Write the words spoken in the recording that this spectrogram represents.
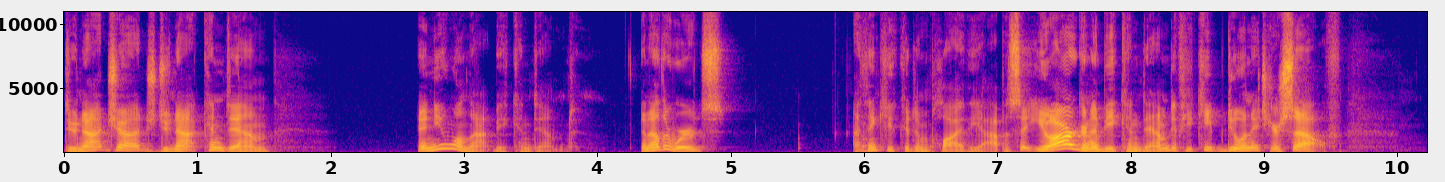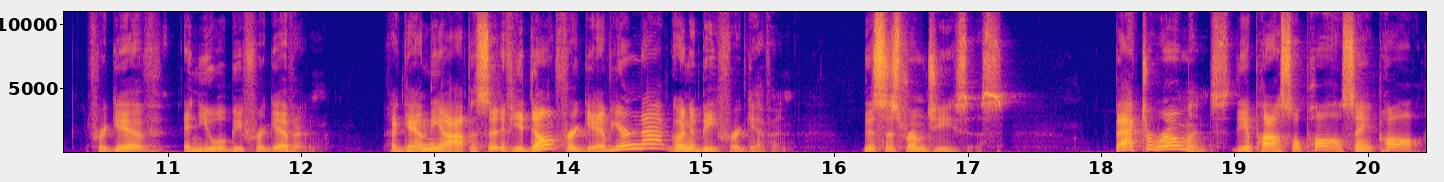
Do not judge, do not condemn, and you will not be condemned. In other words, I think you could imply the opposite. You are going to be condemned if you keep doing it yourself. Forgive, and you will be forgiven. Again, the opposite. If you don't forgive, you're not going to be forgiven. This is from Jesus. Back to Romans, the Apostle Paul, St. Paul.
